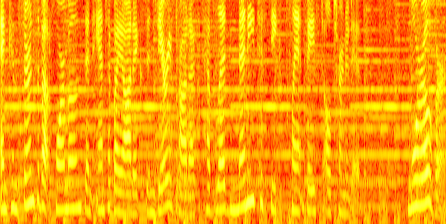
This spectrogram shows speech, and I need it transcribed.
and concerns about hormones and antibiotics in dairy products have led many to seek plant-based alternatives. Moreover,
